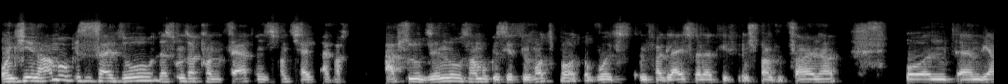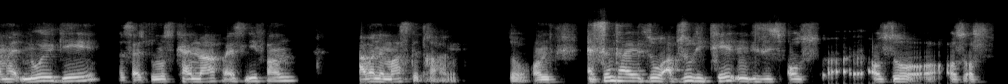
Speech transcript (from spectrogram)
Und hier in Hamburg ist es halt so, dass unser Konzert, und das fand ich halt einfach absolut sinnlos, Hamburg ist jetzt ein Hotspot, obwohl es im Vergleich relativ entspannte Zahlen hat. Und ähm, wir haben halt 0G, das heißt, du musst keinen Nachweis liefern, aber eine Maske tragen. So. Und es sind halt so Absurditäten, die sich aus, aus so, aus, aus,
